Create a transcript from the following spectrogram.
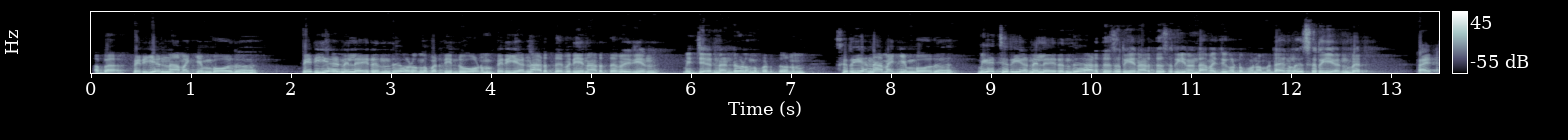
அப்போ பெரிய எண் அமைக்கும் போது பெரிய எண்ணில் இருந்து ஒழுங்குபடுத்திட்டு போகணும். பெரிய எண் அடுத்த பெரிய எண் அடுத்த பெரிய எண் மிச்ச எண்ணு ஒழுங்குபடுத்தணும் சிறிய எண் அமைக்கும் போது மிகச்சிறிய எண்ணில் இருந்து அடுத்த சிறிய எண் அடுத்த சிறிய எண்ணை அமைச்சு கொண்டு போனோம்னா எங்களுக்கு சிறிய எண் பேர் ரைட்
